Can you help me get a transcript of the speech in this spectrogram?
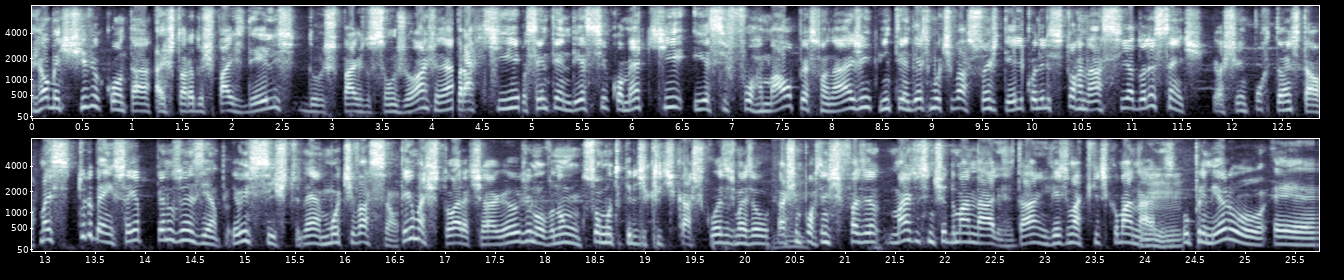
realmente tive que contar a história dos pais deles, dos pais do São Jorge, né? Para que você entendesse como é que ia se formar o personagem e entender as motivações dele quando ele se tornasse adolescente. Eu achei importante e tal. Mas tudo bem, isso aí é apenas um exemplo. Eu insisto, né? Motivação. Tem uma história, Thiago, eu, de novo, não sou muito querido de criticar as coisas, mas eu acho importante fazer mais no sentido de uma análise, tá? Em vez de uma crítica, uma análise. O primeiro é,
